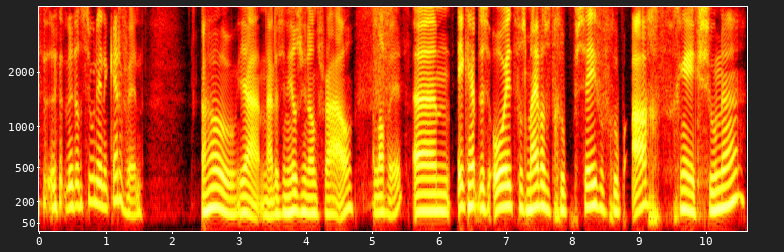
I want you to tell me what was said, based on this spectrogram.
met dat zoenen in een caravan? Oh, ja. Nou, dat is een heel gênant verhaal. I love it. Ehm, ik heb dus ooit, volgens mij was het groep 7 of groep 8, ging ik zoenen.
